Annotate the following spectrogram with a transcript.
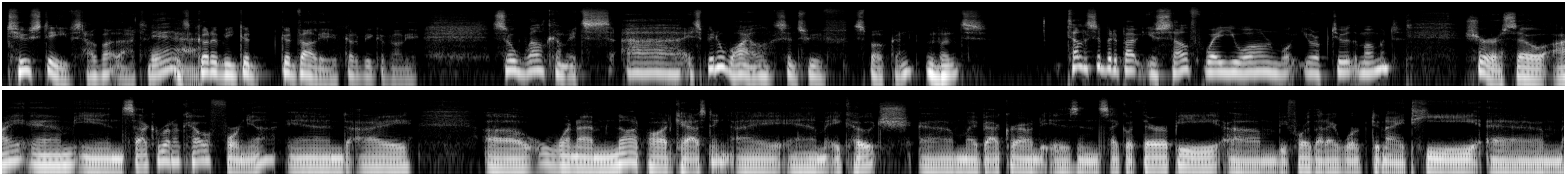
Two Steves. How about that? Yeah. it's got to be good. Good value. Got to be good value. So, welcome. It's uh, it's been a while since we've spoken, but tell us a bit about yourself, where you are, and what you're up to at the moment. Sure. So I am in Sacramento, California, and I, uh, when I'm not podcasting, I am a coach. Um, my background is in psychotherapy. Um, before that, I worked in IT. Um,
